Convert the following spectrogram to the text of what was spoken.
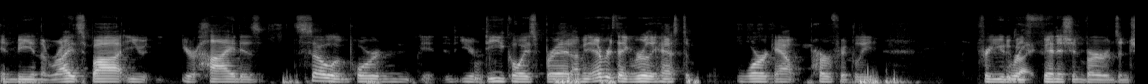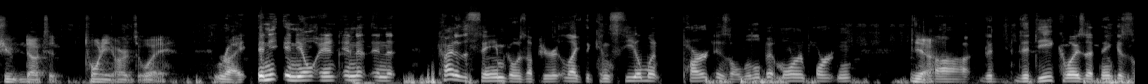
and be in the right spot. You your hide is so important. Your decoy spread. I mean, everything really has to work out perfectly for you to right. be finishing birds and shooting ducks at 20 yards away. Right. And, and you know, and, and, and kind of the same goes up here. Like the concealment part is a little bit more important. Yeah. Uh, the the decoys, I think, is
